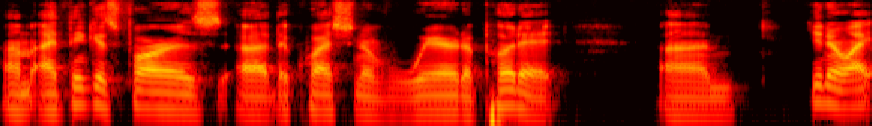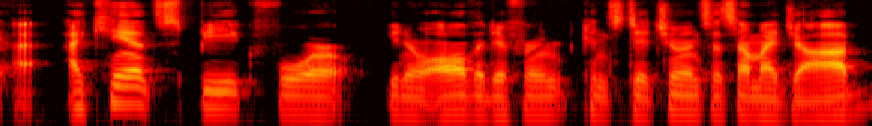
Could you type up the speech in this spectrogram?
Um, I think as far as uh, the question of where to put it, um, you know, I, I can't speak for you know all the different constituents. That's not my job.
